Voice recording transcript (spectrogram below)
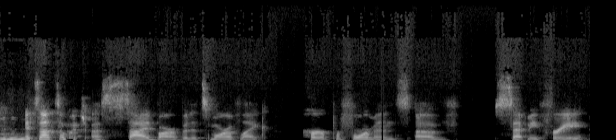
it's not so much a sidebar, but it's more of like her performance of "Set Me Free."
